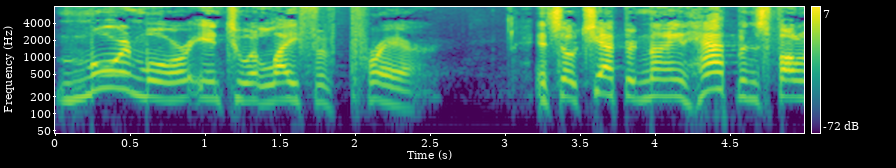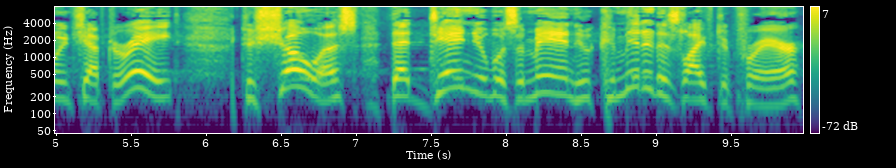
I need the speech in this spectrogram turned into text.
more and more into a life of prayer. And so, chapter 9 happens following chapter 8 to show us that Daniel was a man who committed his life to prayer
